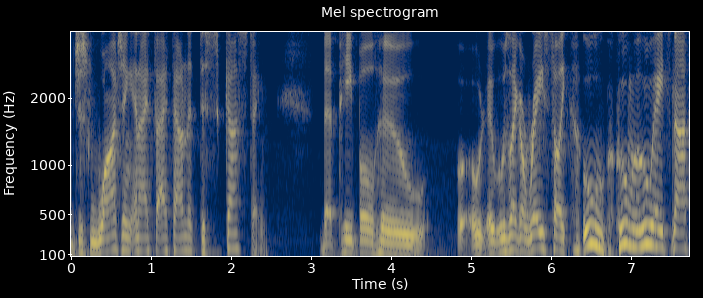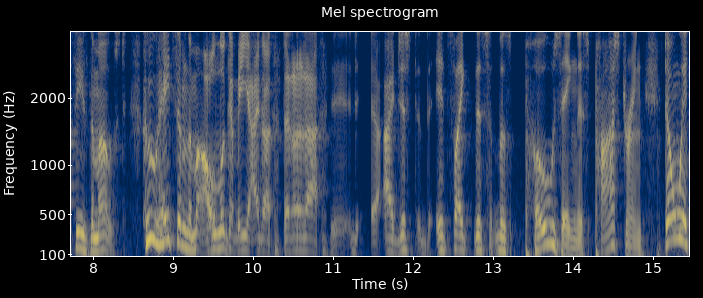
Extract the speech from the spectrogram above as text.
just watching, and I, I found it disgusting that people who it was like a race to like, ooh, who who hates Nazis the most? Who hates them the most? Oh, look at me! I da, da, da, I just, it's like this this posing, this posturing. Don't we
